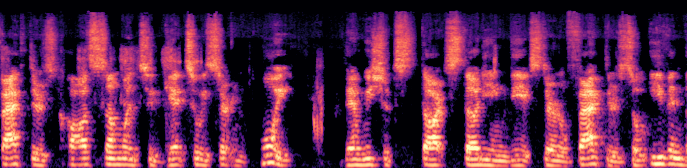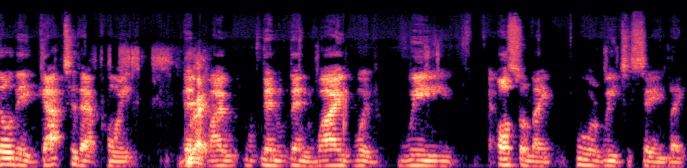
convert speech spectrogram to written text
factors cause someone to get to a certain point, then we should start studying the external factors. So even though they got to that point, then Right. why then then why would we also like who are we to say like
